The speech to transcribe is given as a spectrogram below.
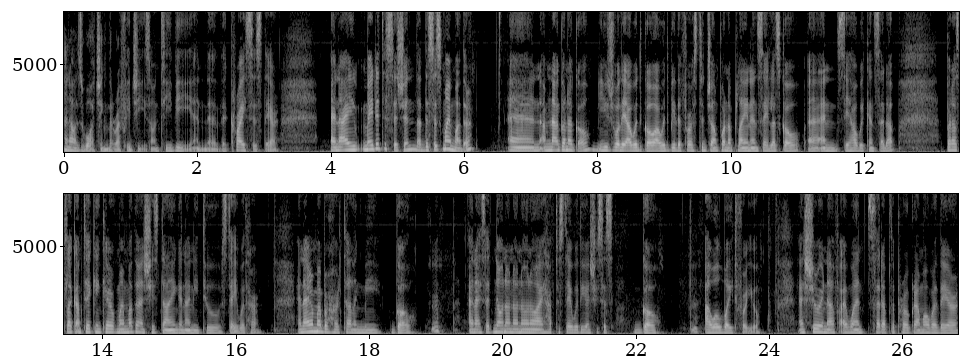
And I was watching the refugees on TV and uh, the crisis there. And I made a decision that this is my mother and I'm not gonna go. Usually, I would go. I would be the first to jump on a plane and say, "Let's go uh, and see how we can set up." But I was like, "I'm taking care of my mother, and she's dying, and I need to stay with her." And I remember her telling me, "Go," hmm. and I said, "No, no, no, no, no. I have to stay with you." And she says, "Go." I will wait for you. And sure enough, I went, set up the program over there,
